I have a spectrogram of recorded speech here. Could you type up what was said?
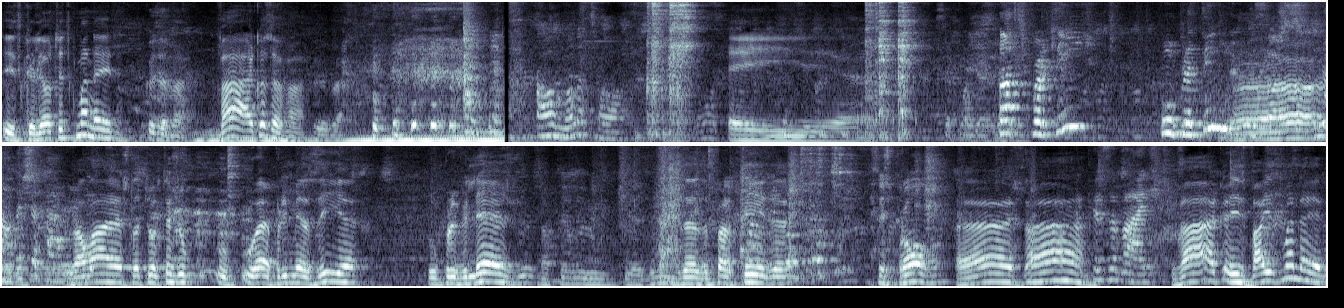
E de calhou-te de que maneira? Coisa vá. Vai, a coisa vai. Coisa vá. Oh, Molotov. Ei, eh, Podes partir? Um pratinho? Não, deixa estar. Vá lá, esta tua que tens o, o- a primazia, o privilégio de, de partir. Vocês provam. Ah, está. Coisa abaixo. Vai, isso vai de maneira.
